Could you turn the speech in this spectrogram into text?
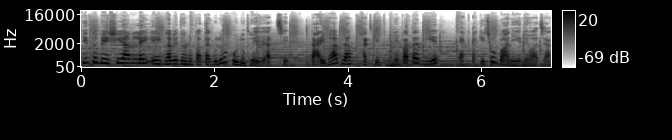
কিন্তু বেশি আনলেই এইভাবে ধনে পাতাগুলো হলুদ হয়ে যাচ্ছে। তাই ভাবলাম আজকে ধনে পাতা দিয়ে একটা কিছু বানিয়ে নেওয়া যাক।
